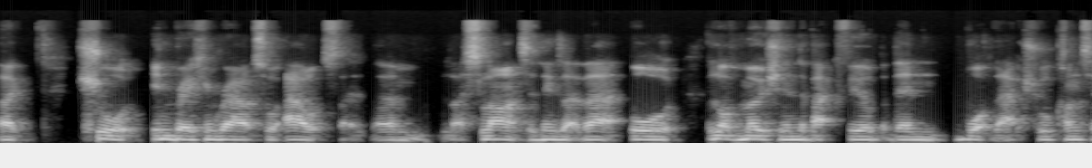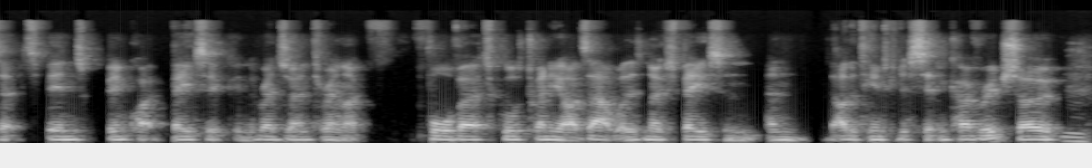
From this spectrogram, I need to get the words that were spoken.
like short in breaking routes or outs, like um, like slants and things like that, or a lot of motion in the backfield. But then what the actual concept's been has been quite basic in the red zone, throwing like four verticals, 20 yards out where there's no space and, and the other teams can just sit in coverage. So Mm.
